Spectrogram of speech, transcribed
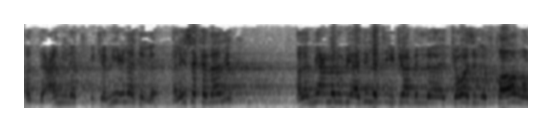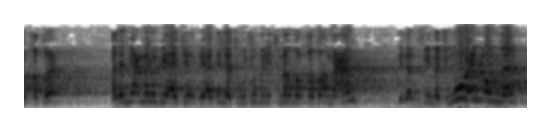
قد عملت بجميع الأدلة أليس كذلك؟ ألم يعملوا بأدلة إيجاب جواز الإفطار والقطع؟ ألم يعملوا بأدلة وجوب الإتمام والقضاء معا؟ إذا في مجموع الأمة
